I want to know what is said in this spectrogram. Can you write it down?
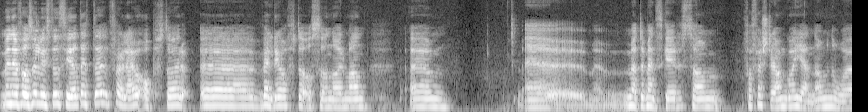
Men jeg får også lyst til å si at dette føler jeg jo oppstår øh, veldig ofte også når man øh, møter mennesker som for første gang går gjennom noe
